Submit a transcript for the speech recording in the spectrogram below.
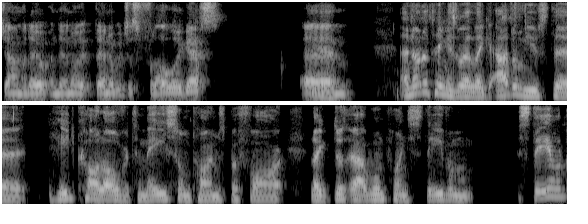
jam it out, and then it, then it would just flow. I guess. Yeah. Um, Another thing as well, like Adam used to, he'd call over to me sometimes before, like just at one point, Stephen, Stephen,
